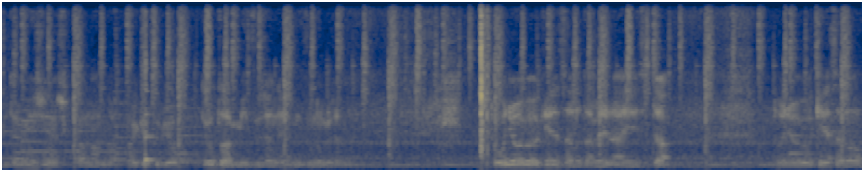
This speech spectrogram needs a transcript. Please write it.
ビタミン C の疾患なんだ。敗血病？ってことは水じゃね？水飲むじゃない。糖尿病検査のために来院した。糖尿病検査の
